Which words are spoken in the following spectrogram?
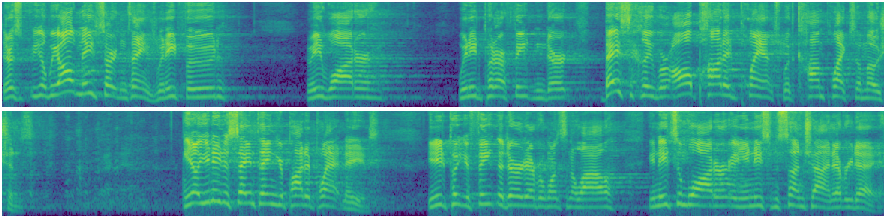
There's, you know, we all need certain things. We need food, we need water, we need to put our feet in dirt. Basically, we're all potted plants with complex emotions. You know, you need the same thing your potted plant needs. You need to put your feet in the dirt every once in a while. You need some water and you need some sunshine every day.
